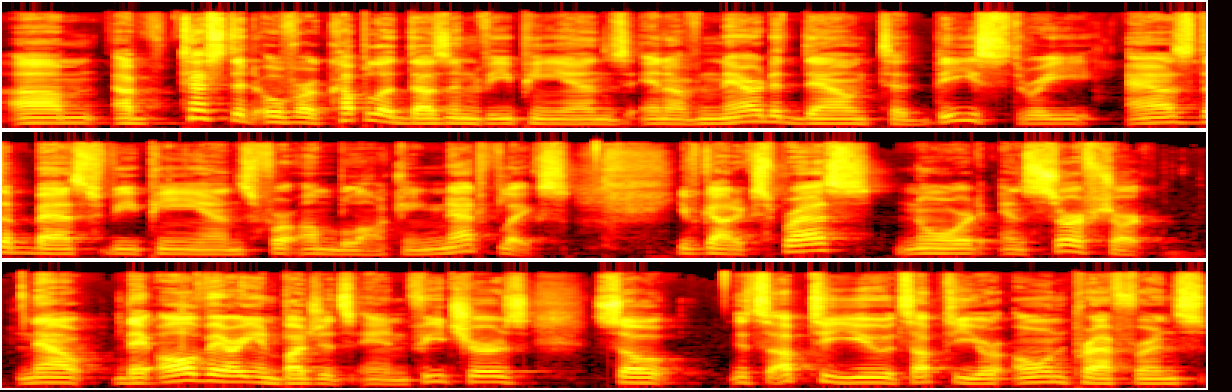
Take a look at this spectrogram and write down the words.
Um, I've tested over a couple of dozen VPNs and I've narrowed it down to these three as the best VPNs for unblocking Netflix. You've got Express, Nord, and Surfshark. Now, they all vary in budgets and features, so it's up to you, it's up to your own preference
